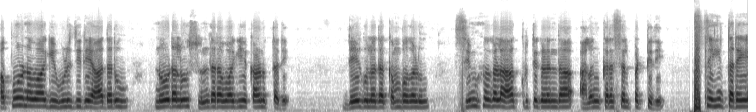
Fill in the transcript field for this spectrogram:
ಅಪೂರ್ಣವಾಗಿ ಉಳಿದಿದೆ ಆದರೂ ನೋಡಲು ಸುಂದರವಾಗಿಯೇ ಕಾಣುತ್ತದೆ. ದೇಗುಲದ ಕಂಬಗಳು ಸಿಂಹಗಳ ಆಕೃತಿಗಳಿಂದ ಅಲಂಕರಿಸಲ್ಪಟ್ಟಿದೆ. ಸ್ನೇಹಿತರೆ,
